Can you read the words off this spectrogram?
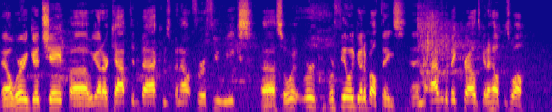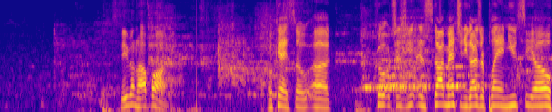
you know, we're in good shape. Uh, we got our captain back, who's been out for a few weeks. Uh, so we're, we're we're feeling good about things, and having the big crowd's going to help as well. Stephen, hop on. Okay, so uh, coach, as, you, as Scott mentioned, you guys are playing UCO.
